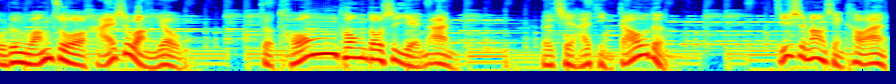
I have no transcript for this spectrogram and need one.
无论往左还是往右，就通通都是沿岸。而且还挺高的，即使冒险靠岸，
